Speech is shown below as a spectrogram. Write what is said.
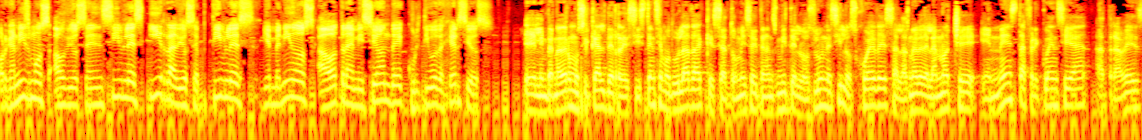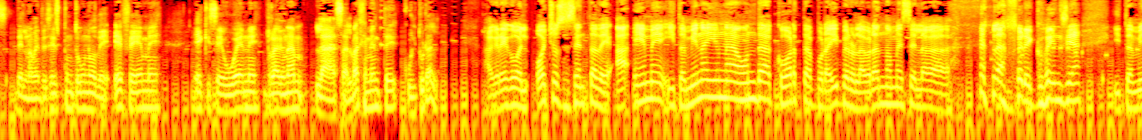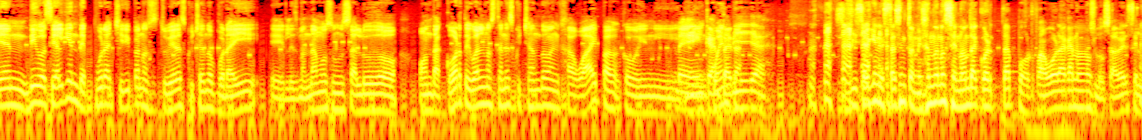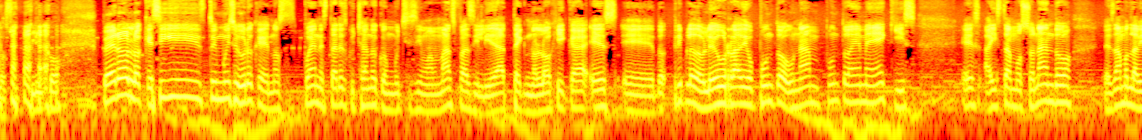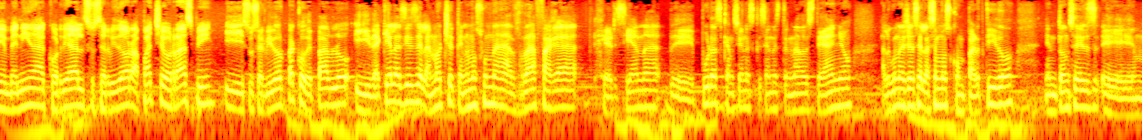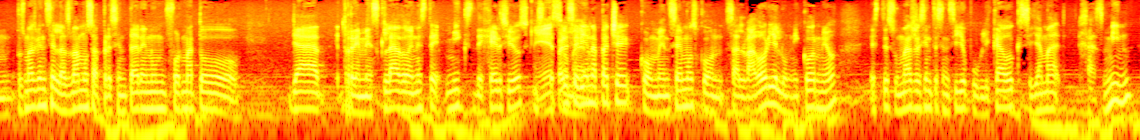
Organismos audiosensibles y radioceptibles, bienvenidos a otra emisión de Cultivo de Hercios. El invernadero musical de resistencia modulada que se atomiza y transmite los lunes y los jueves a las 9 de la noche en esta frecuencia a través del 96.1 de FM, XEUN, Radio Nam, la salvajemente cultural. Agrego el 860 de AM y también hay una onda corta por ahí, pero la verdad no me sé la, la frecuencia. Y también digo, si alguien de pura chiripa nos estuviera escuchando por ahí, eh, les mandamos un saludo onda corta. Igual nos están escuchando en Hawái, Paco, y ni- Me ni encantaría. Sí, si alguien está sintonizándonos en onda corta, por favor háganoslo saber, se lo suplico. Pero lo que sí estoy muy seguro que nos pueden estar escuchando con muchísima más facilidad tecnológica es eh, www.radio.unam.mx. Es, ahí estamos sonando. Les damos la bienvenida cordial su servidor Apache o Raspi. Y su servidor Paco de Pablo. Y de aquí a las 10 de la noche tenemos una ráfaga gerciana de puras canciones que se han estrenado este año. Algunas ya se las hemos compartido. Entonces, eh, pues más bien se las vamos a presentar en un formato ya remezclado en este mix de hercios. Y si te parece mero. bien, Apache, comencemos con Salvador y el Unicornio. Este es su más reciente sencillo publicado que se llama Jazmín.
